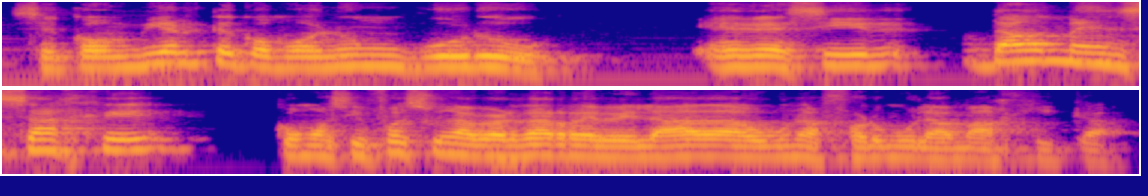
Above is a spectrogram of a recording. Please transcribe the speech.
se convierte como en un gurú, es decir, da un mensaje como si fuese una verdad revelada o una fórmula mágica.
